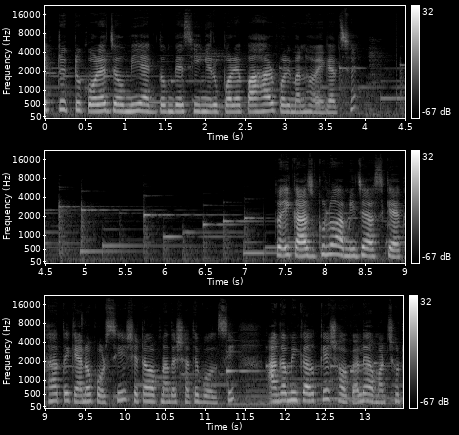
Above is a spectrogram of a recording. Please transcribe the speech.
একটু একটু করে জমি একদম বেসিং এর উপরে পাহাড় পরিমাণ হয়ে গেছে। তো এই কাজগুলো আমি যে আজকে এক হাতে কেন করছি সেটাও আপনাদের সাথে বলছি। আগামীকালকে সকালে আমার ছোট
